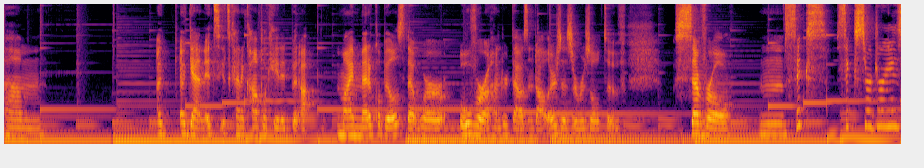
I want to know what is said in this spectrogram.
Um, again, it's it's kind of complicated, but uh, my medical bills that were over a hundred thousand dollars as a result of several mm, six six surgeries,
